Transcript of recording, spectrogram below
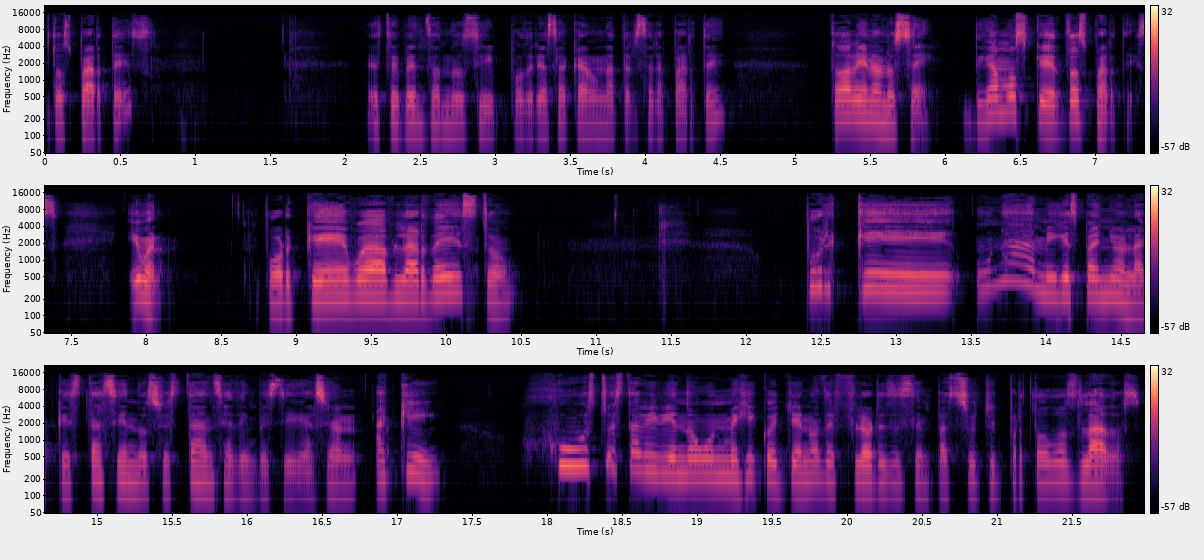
dos partes. Estoy pensando si podría sacar una tercera parte. Todavía no lo sé. Digamos que dos partes. Y bueno, ¿por qué voy a hablar de esto? Porque una amiga española que está haciendo su estancia de investigación aquí, justo está viviendo un México lleno de flores de cempasúchil por todos lados.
